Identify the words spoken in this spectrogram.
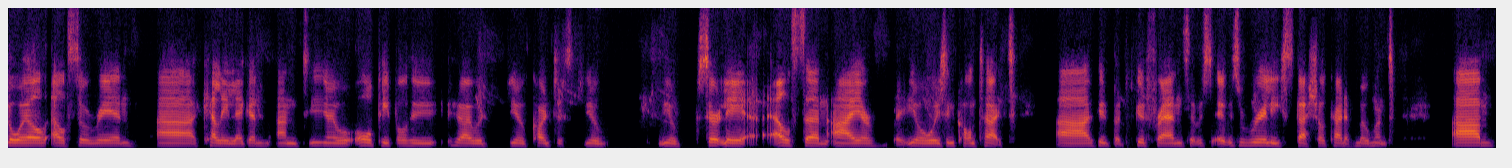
Doyle, Elsa Rain, uh, Kelly Liggan, and you know all people who who I would you know count as you know you know certainly Elsa and I are you know always in contact, uh, good but good friends. It was it was a really special kind of moment, um,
